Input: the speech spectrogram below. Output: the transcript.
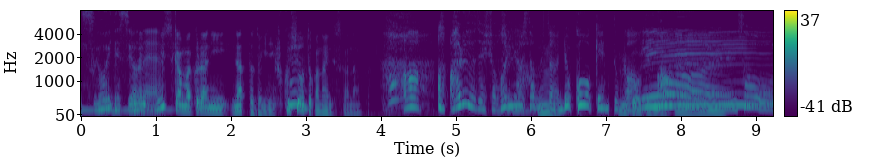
すごいですよね。ミス鎌倉になった時に副賞とかないんですか？なんか。あああるでしょうありましたました、うん。旅行券とか。旅行券えー。そう。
